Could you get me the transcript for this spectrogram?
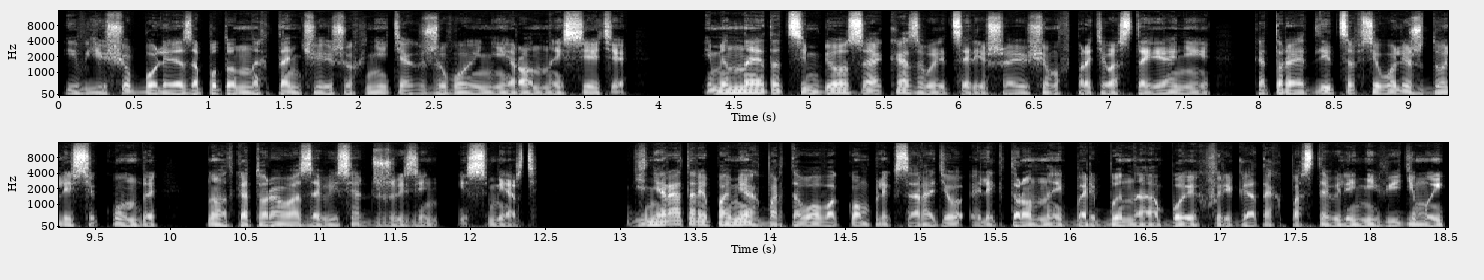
и в еще более запутанных тончайших нитях живой нейронной сети — Именно этот симбиоз и оказывается решающим в противостоянии, которое длится всего лишь доли секунды, но от которого зависят жизнь и смерть. Генераторы помех бортового комплекса радиоэлектронной борьбы на обоих фрегатах поставили невидимый,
